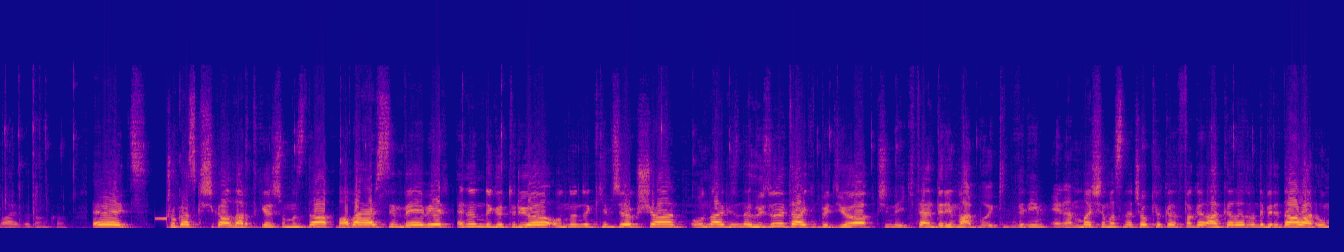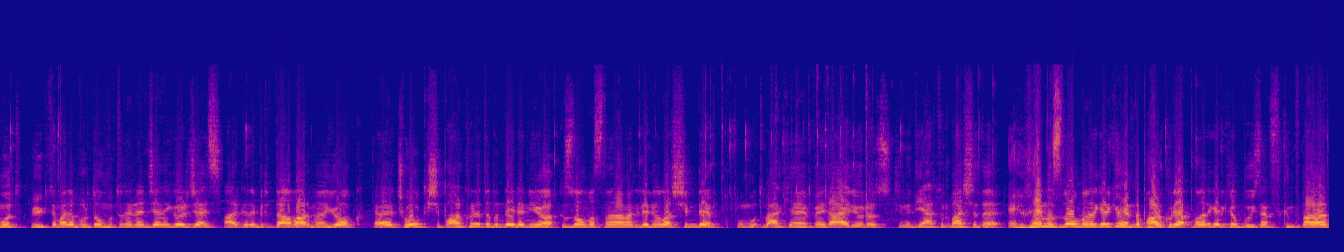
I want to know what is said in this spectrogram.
Vay be kanka. Evet. Çok az kişi kaldı artık yarışmamızda. Baba Ersin V1 en önünde götürüyor. Onun önünde kimse yok şu an. Onun arkasında Hüzo'yu takip ediyor. Şimdi iki tane Dream var. Bu iki Dream elenme aşamasına çok yakın. Fakat arkalarında biri daha var. Umut. Büyük ihtimalle burada Umut'un eleneceğini göreceğiz. Arkada biri daha var mı? Yok. Evet çoğu kişi parkur etabında eleniyor. Hızlı olmasına rağmen eleniyorlar. Şimdi Umut Berk'e veda ediyoruz. Şimdi diğer tur başladı. E, hem hızlı olmaları gerekiyor hem de parkur yapmaları gerekiyor. Bu yüzden sıkıntılar var.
